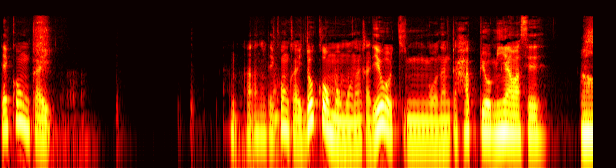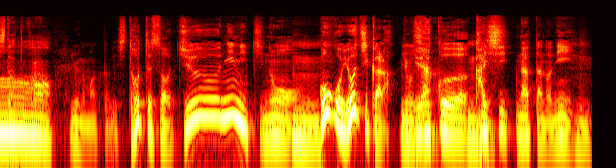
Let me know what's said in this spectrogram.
で、今回、ああので、今回、ドコモもなんか料金をなんか発表見合わせしたとあかいうのもあったりしてだ。ってさ、12日のうん午後4時から4予時約開始ってなったのに、うん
